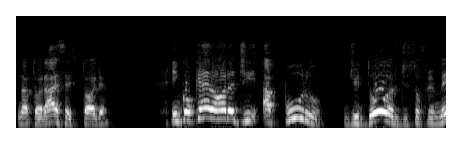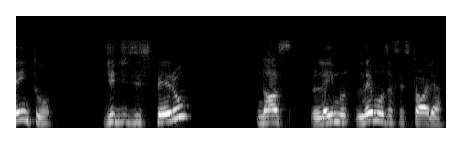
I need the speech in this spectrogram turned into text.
na Torá essa história. Em qualquer hora de apuro, de dor, de sofrimento, de desespero, nós lemos, lemos essa história,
